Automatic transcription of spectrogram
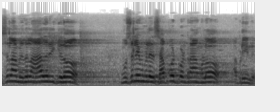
இஸ்லாம் இதெல்லாம் ஆதரிக்குதோ? முஸ்லீம்களுக்கு சப்போர்ட் பண்ணுறாங்களோ அப்படின்னு.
